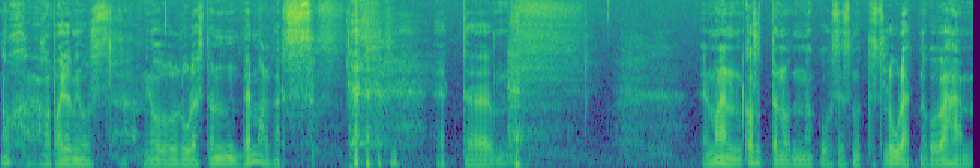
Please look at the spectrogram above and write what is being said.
noh, väga palju minust, minu luulest on vemmalvärss et äh, et ma olen kasutanud nagu selles mõttes luulet nagu vähem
